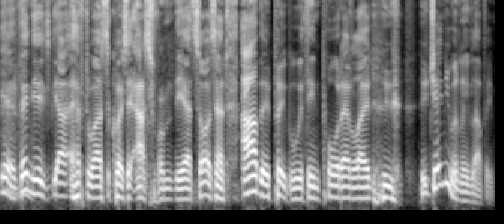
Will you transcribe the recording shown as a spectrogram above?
yeah, then you uh, have to ask the question, us from the outside, saying, are there people within Port Adelaide who, who genuinely love him?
